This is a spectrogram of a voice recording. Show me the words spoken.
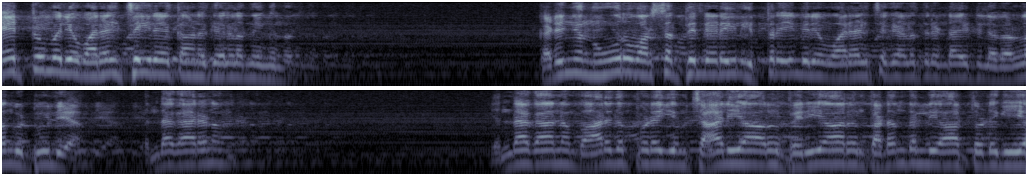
ഏറ്റവും വലിയ വരൾച്ചയിലേക്കാണ് കേരളം നീങ്ങുന്നത്. കഴിഞ്ഞ നൂറ് വർഷത്തിന്റെ ഇടയിൽ ഇത്രയും വലിയ വരൾച്ച കേരളത്തിൽ ഉണ്ടായിട്ടില്ല. വെള്ളം കിട്ടൂല എന്താ കാരണം? എന്താ കാരണം? ഭാരതപ്പുഴയും ചാലിയാറും പെരിയാറും തടംതല്ലിയാർ തുടങ്ങിയ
